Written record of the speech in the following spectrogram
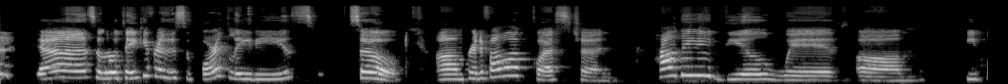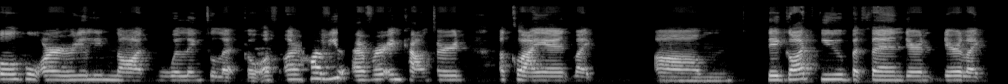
yes, hello. Thank you for the support, ladies. So, um, for the follow-up question, how do you deal with um people who are really not willing to let go of or have you ever encountered a client like um they got you but then they're they're like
